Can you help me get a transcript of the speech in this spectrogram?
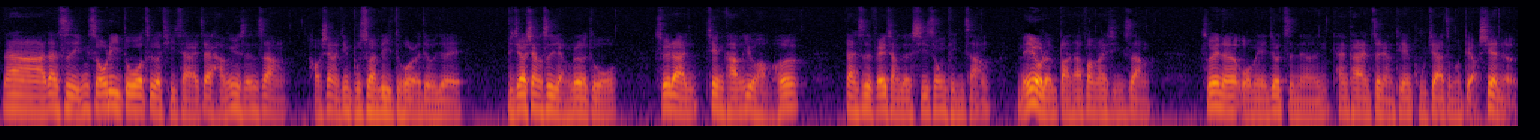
那但是营收利多这个题材在航运身上好像已经不算利多了，对不对？比较像是养乐多，虽然健康又好喝，但是非常的稀松平常，没有人把它放在心上。所以呢，我们也就只能看看这两天股价怎么表现了。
